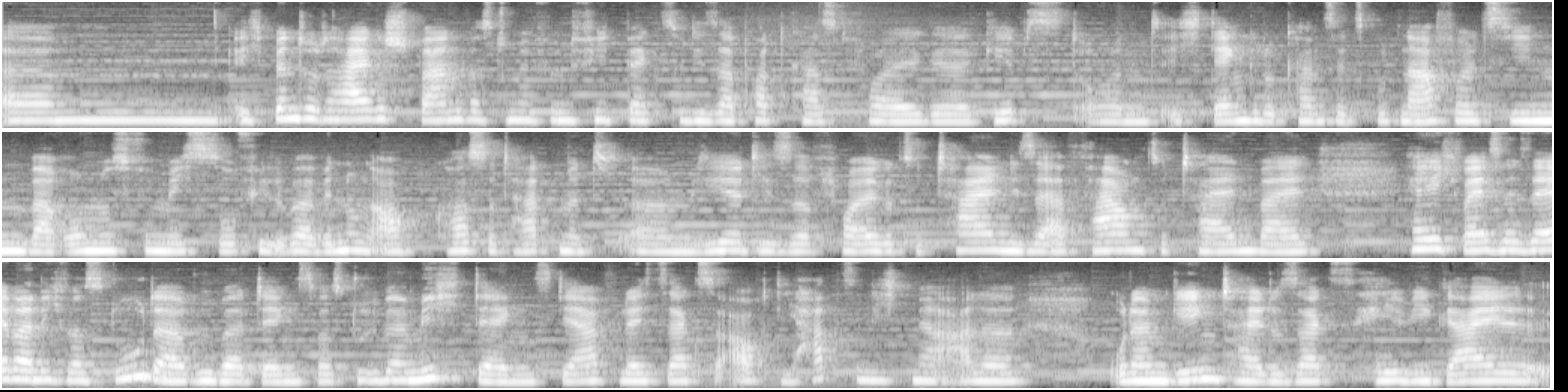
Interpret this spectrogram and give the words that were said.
ähm, ich bin total gespannt, was du mir für ein Feedback zu dieser Podcast-Folge gibst. Und ich denke, du kannst jetzt gut nachvollziehen, warum es für mich so viel Überwindung auch gekostet hat, mit ähm, dir diese Folge zu teilen, diese Erfahrung zu teilen, weil, hey, ich weiß ja selber nicht, was du darüber denkst, was du über mich denkst. Ja, vielleicht sagst du auch, die hat sie nicht mehr alle. Oder im Gegenteil, du sagst, hey, wie geil,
